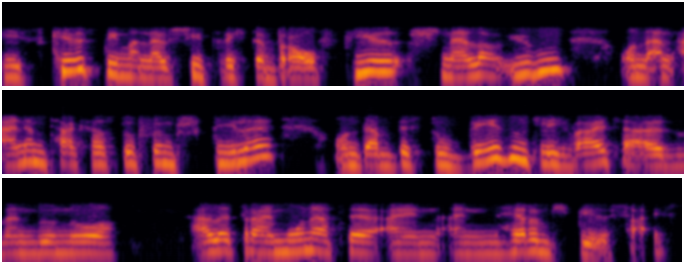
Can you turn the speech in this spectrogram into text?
die Skills, die man als Schiedsrichter braucht, viel schneller üben. Und an einem Tag hast du fünf Spiele und dann bist du wesentlich weiter, als wenn du nur alle drei Monate ein, ein Herrenspiel pfeifst.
